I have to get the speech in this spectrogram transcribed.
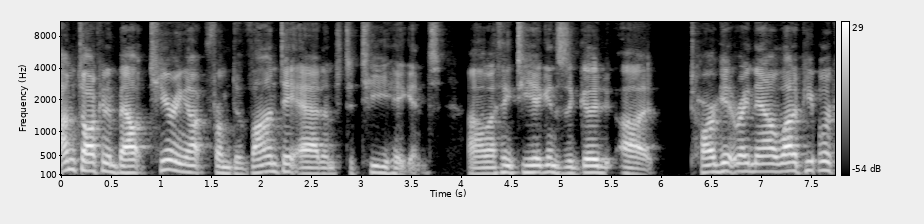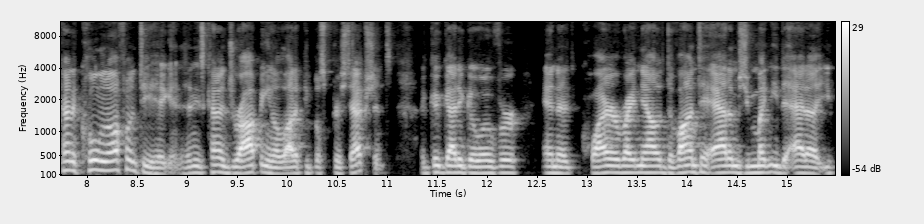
I'm talking about tearing up from Davante Adams to Tee Higgins. Um, I think Tee Higgins is a good uh, target right now. A lot of people are kind of cooling off on Tee Higgins, and he's kind of dropping in a lot of people's perceptions. A good guy to go over and acquire right now. Davante Adams, you might need to add a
